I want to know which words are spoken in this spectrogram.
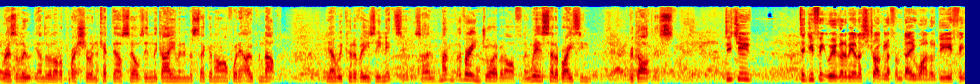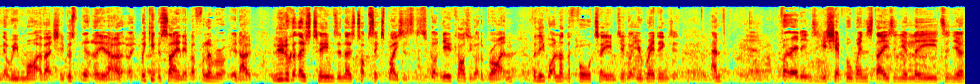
resolutely under a lot of pressure and kept ourselves in the game. And in the second half, when it opened up, you know, we could have easily nicked it. So a very enjoyable afternoon. We're celebrating regardless. Did you did you think we were going to be on a struggler from day one, or do you think that we might have actually? Because you know we keep saying it, but Fulham, are, you know, you look at those teams in those top six places. You've got Newcastle, you've got the Brighton, but then you've got another four teams. You've got your Readings, and for Readings and your Sheffield Wednesdays and your Leeds and your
